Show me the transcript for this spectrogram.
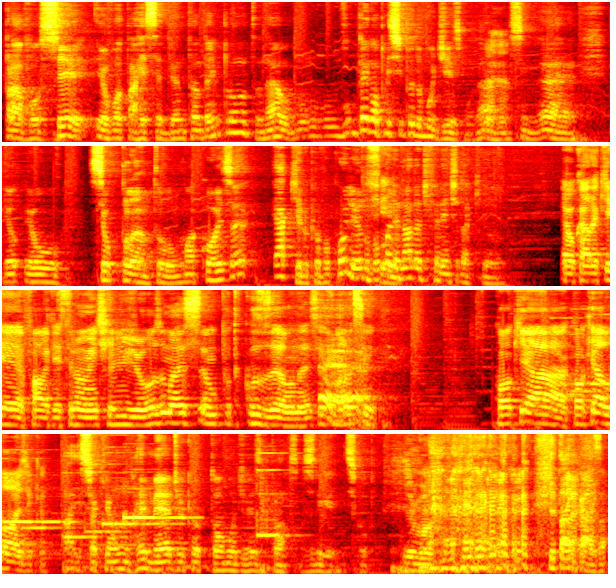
para você, eu vou estar tá recebendo também, pronto, né? Vamos pegar o princípio do budismo, né? Uhum. Assim, é, eu, eu, se eu planto uma coisa, é aquilo que eu vou colher, eu não vou Sim. colher nada diferente daquilo. É o cara que fala que é extremamente religioso, mas é um puta cuzão, né? Você é. fala assim. Qual que, é a, qual que é a lógica? Ah, isso aqui é um remédio que eu tomo de vez em quando. Desliguei, desculpa. De boa. que tá em casa.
